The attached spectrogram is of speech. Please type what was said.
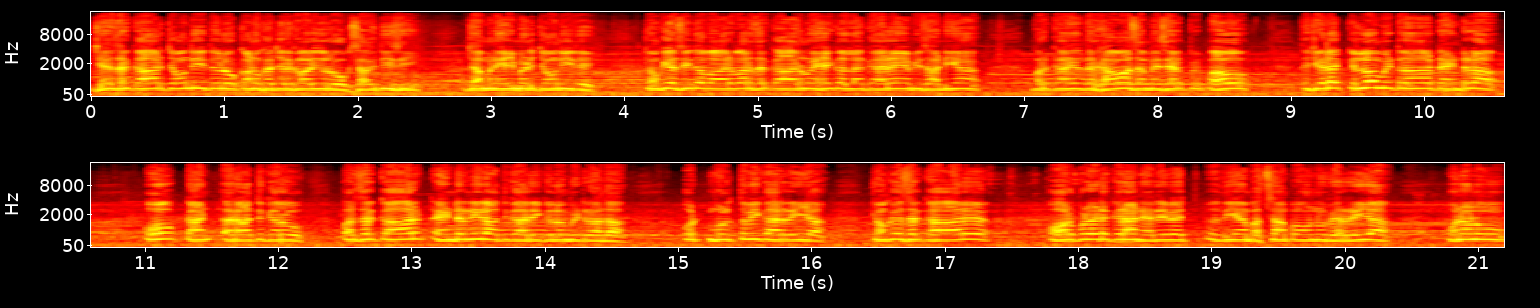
ਜੇ ਸਰਕਾਰ ਚਾਹੁੰਦੀ ਤੇ ਲੋਕਾਂ ਨੂੰ ਖੱਜਲ ਖਵਾਰੀ ਤੋਂ ਰੋਕ ਸਕਦੀ ਸੀ ਜਾਂ ਮੈਨੇਜਮੈਂਟ ਚਾਹੁੰਦੀ ਤੇ, ਕਿਉਂਕਿ ਅਸੀਂ ਤਾਂ ਵਾਰ-ਵਾਰ ਸਰਕਾਰ ਨੂੰ ਇਹ ਗੱਲਾਂ ਕਹਿ ਰਹੇ ਹਾਂ ਵੀ ਸਾਡੀਆਂ ਵਰਕਰਾਂ ਦੀਆਂ ਤਨਖਾਹਾਂ ਸਮੇਂ ਸਿਰ ਪਾਓ ਤੇ ਜਿਹੜਾ ਕਿਲੋਮੀਟਰਾਂ ਦਾ ਟੈਂਡਰ ਆ, ਉਹ ਟੰ- ਰੱਦ ਕਰੋ। ਪਰ ਸਰਕਾਰ ਟੈਂਡਰ ਨਹੀਂ ਰੱਦ ਕਰ ਰਹੀ ਕਿਲੋਮੀਟਰਾਂ ਦਾ, ਉਹ ਮੁਲਤਵੀ ਕਰ ਰਹੀ ਆ, ਕਿਉਂਕਿ ਸਰਕਾਰ ਕਾਰਪੋਰੇਟ ਘਰਾਣਿਆਂ ਦੇ ਵਿੱਚ ਦੀਆਂ ਬੱਸਾਂ ਪਾਉਣ ਨੂੰ ਫਿਰ ਰਹੀ ਆ, ਉਹਨਾਂ ਨੂੰ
